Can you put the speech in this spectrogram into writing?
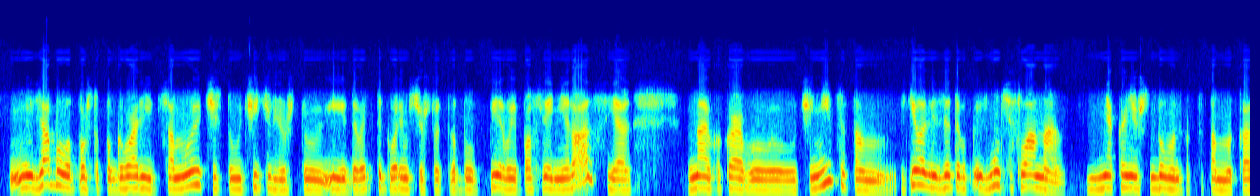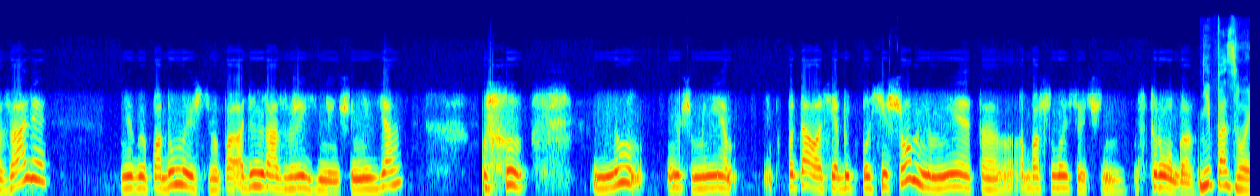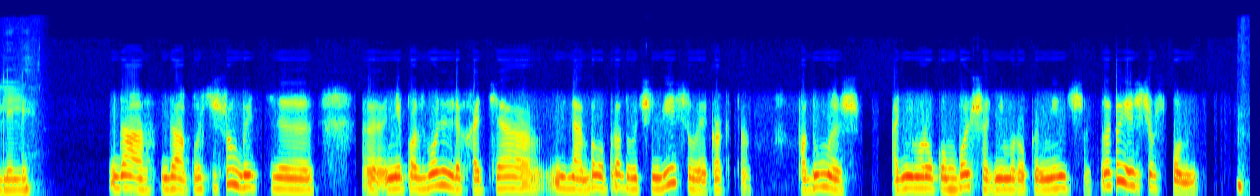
нельзя было просто поговорить со мной, чисто учителю, что и давайте договоримся, что это был первый и последний раз. Я знаю, какая вы ученица, там, сделали из этого, из мухи слона. Меня, конечно, дома как-то там наказали. Я говорю, подумаешь, один раз в жизни еще нельзя. Ну, в общем, мне пыталась я быть плохишом, но мне это обошлось очень строго. Не позволили? Да, да, плохишом быть э, э, не позволили, хотя, не знаю, было, правда, очень весело, и как-то подумаешь, одним уроком больше, одним уроком меньше. Зато есть еще вспомнить.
